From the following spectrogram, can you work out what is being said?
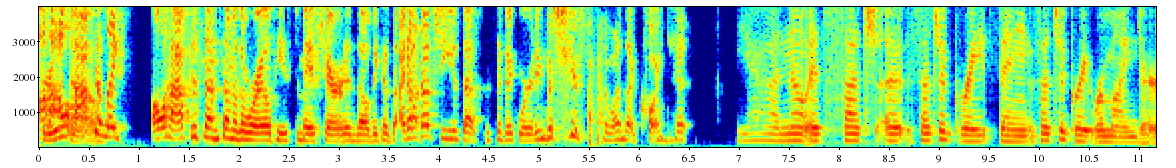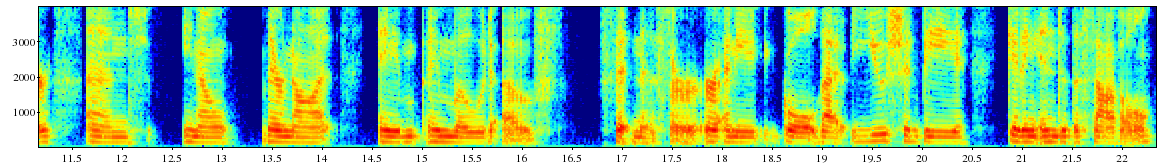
true, I'll, I'll have to like I'll have to send some of the royalties to Maeve Sheridan though because I don't know if she used that specific wording, but she was the one that coined it. Yeah, no, it's such a such a great thing, such a great reminder. And, you know, they're not a a mode of fitness or or any goal that you should be getting into the saddle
